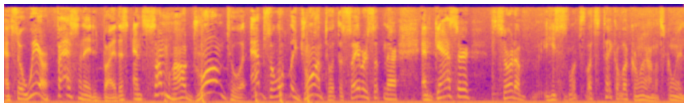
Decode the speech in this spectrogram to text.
And so we are fascinated by this and somehow drawn to it, absolutely drawn to it. The sailor's sitting there, and Gasser sort of he says, "Let's let's take a look around. Let's go in."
